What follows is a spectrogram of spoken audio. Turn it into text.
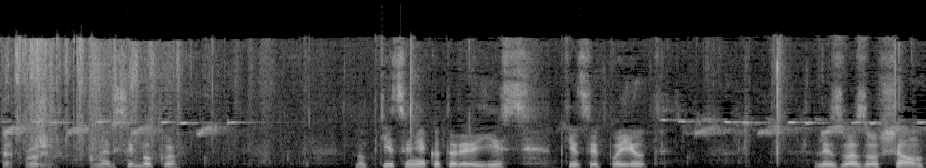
Мерси Боку. Ну, птицы некоторые есть, птицы поют. Oiseaux chantent.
